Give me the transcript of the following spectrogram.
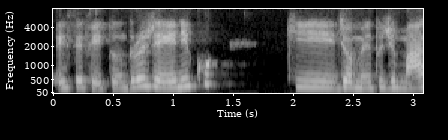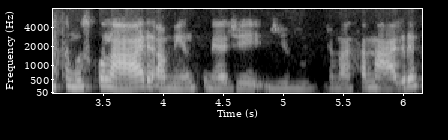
esse efeito androgênico, que de aumento de massa muscular, aumento né, de, de, de massa magra,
